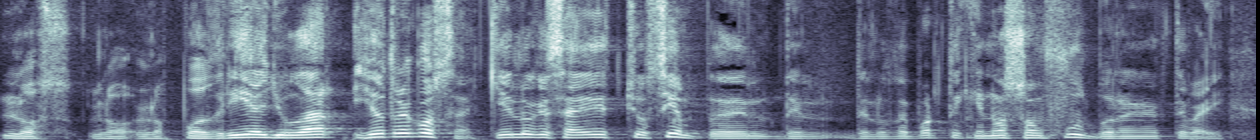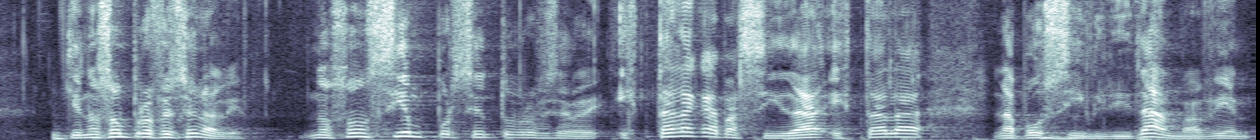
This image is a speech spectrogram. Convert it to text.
los, los, podría ayudar. Y otra cosa, que es lo que se ha hecho siempre de, los deportes que no son fútbol en este país, que no son profesionales, no son 100% profesionales. Está la capacidad, está la, posibilidad más bien,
